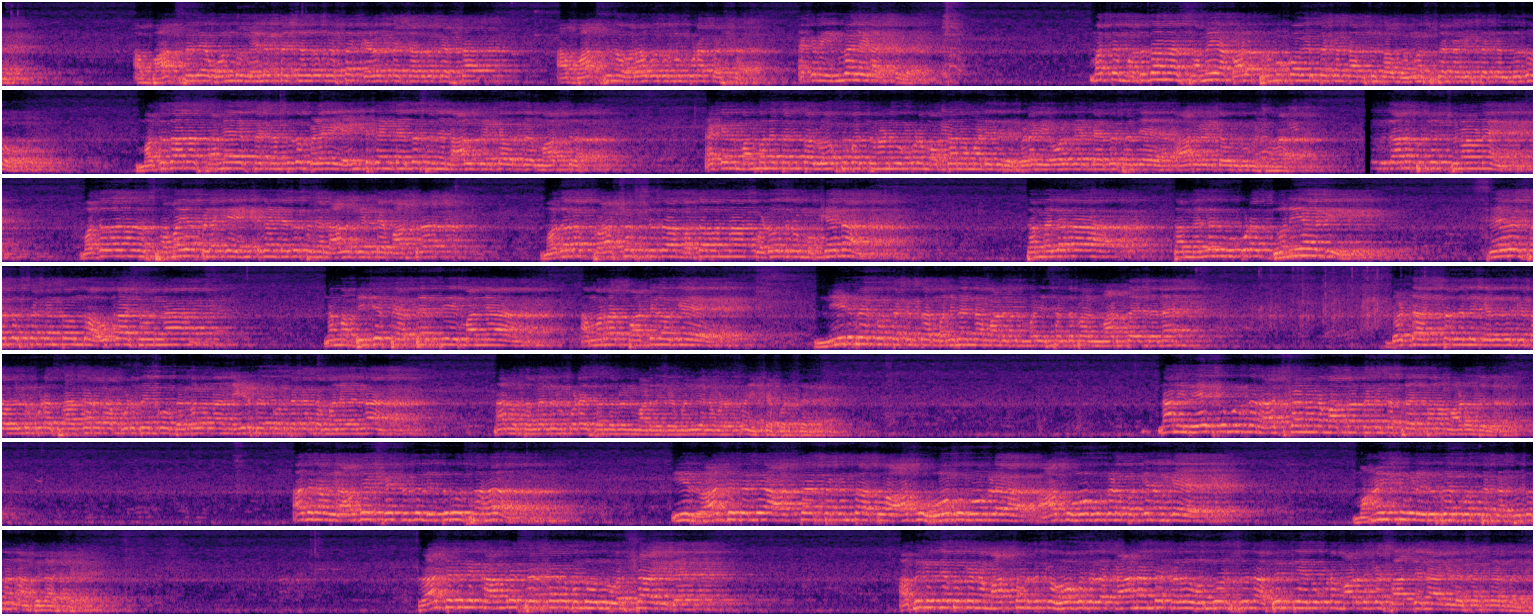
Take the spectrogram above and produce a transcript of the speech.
ಆ ಬಾಕ್ಸಲ್ಲೇ ಒಂದು ಮೇಲೆ ಟಚ್ ಆದರೂ ಕಷ್ಟ ಕೆಳಗೆ ಟಚ್ ಆದರೂ ಕಷ್ಟ, ಆ ಬಾಕ್ಸಿಂದ ಹೊರಗೋದ್ರೂ ಕೂಡ ಕಷ್ಟ. ಯಾಕಂದರೆ ಇನ್ವ್ಯಾಲಿಡ್ ಆಗ್ತದೆ. ಮತ್ತು ಮತದಾನ ಸಮಯ ಭಾಳ ಪ್ರಮುಖವಾಗಿರ್ತಕ್ಕಂಥ ಅಂಶ. ನಾವು ಗಮನಿಸಬೇಕಾಗಿರ್ತಕ್ಕಂಥದ್ದು, ಮತದಾನ ಸಮಯ ಇರ್ತಕ್ಕಂಥದ್ದು ಬೆಳಗ್ಗೆ ಎಂಟು ಗಂಟೆಯಿಂದ ಸಂಜೆ ನಾಲ್ಕು ಗಂಟೆವರೆಗೆ ಮಾತ್ರ. ಯಾಕೆಂದರೆ ಮನ್ಮನೆ ತನಕ ಲೋಕಸಭಾ ಚುನಾವಣೆಗೂ ಕೂಡ ಮತದಾನ ಮಾಡಿದ್ದಾರೆ. ಬೆಳಗ್ಗೆ ಏಳು ಗಂಟೆಯಿಂದ ಸಂಜೆ ಆರು ಗಂಟೆವರೆಗೂ ಸಹ. ವಿಧಾನ ಪರಿಷತ್ ಚುನಾವಣೆ ಮತದಾನದ ಸಮಯ ಬೆಳಗ್ಗೆ ಎಂಟು ಗಂಟೆಯಿಂದ ಸಂಜೆ ನಾಲ್ಕು ಗಂಟೆ ಮಾತ್ರ. ಮೊದಲ ಪ್ರಾಶಸ್ತ್ಯದ ಮತವನ್ನು ಕೊಡೋದರ ಮುಖೇನ ತಮ್ಮೆಲ್ಲರ ತಮ್ಮೆಲ್ಲರಿಗೂ ಕೂಡ ಧ್ವನಿಯಾಗಿ ಸೇವೆ ಸಲ್ಲಿಸ್ತಕ್ಕಂಥ ಒಂದು ಅವಕಾಶವನ್ನು ನಮ್ಮ ಬಿ ಜೆ ಪಿ ಅಭ್ಯರ್ಥಿ ಮಾನ್ಯ ಅಮರನಾಥ್ ಪಾಟೀಲ್ ಅವ್ರಿಗೆ ನೀಡಬೇಕು ಅಂತಕ್ಕಂಥ ಮನವಿಯನ್ನು ಮಾಡಿ ಈ ಸಂದರ್ಭವನ್ನು ಮಾಡ್ತಾ ಇದ್ದೇನೆ. ದೊಡ್ಡ ಅಂತರದಲ್ಲಿ ಗೆಲ್ಲೋದಕ್ಕೆ ತಾವೆಲ್ಲರೂ ಕೂಡ ಸಹಕಾರನ ಕೊಡಬೇಕು ಬೆಂಬಲನ ನೀಡಬೇಕು ಅಂತಕ್ಕಂಥ ಮನವಿಯನ್ನು ನಾನು ತಮ್ಮೆಲ್ಲರೂ ಕೂಡ ಈ ಸಂದರ್ಭದಲ್ಲಿ ಮಾಡೋದಕ್ಕೆ ಮನವಿಯನ್ನು ಮಾಡೋದಕ್ಕೆ ನಾನು ಇಷ್ಟಪಡ್ತೇನೆ ನಾನು ಈ ವೇದಿಕೆ ಮೂಲಕ ರಾಜಕಾರಣವನ್ನು ಮಾತನಾಡ್ತಕ್ಕಂಥ ಪ್ರಯತ್ನ ಮಾಡೋದಿಲ್ಲ. ಆದರೆ ನಾವು ಯಾವುದೇ ಕ್ಷೇತ್ರದಲ್ಲಿ ಇದ್ದರೂ ಸಹ ಈ ರಾಜ್ಯದಲ್ಲಿ ಆಗ್ತಾ ಇರ್ತಕ್ಕಂಥ ಅಥವಾ ಆಗು ಹೋಗುಗಳ ಆಗು ಹೋಗುಗಳ ಬಗ್ಗೆ ನಮಗೆ ಮಾಹಿತಿಗಳು ಇರಬೇಕು ಅಂತಕ್ಕಂಥದ್ದು ನನ್ನ ಅಭಿಲಾಷೆ. ರಾಜ್ಯದಲ್ಲಿ ಕಾಂಗ್ರೆಸ್ ಸರ್ಕಾರ ಬಂದು ಒಂದು ವರ್ಷ ಆಗಿದೆ. ಅಭಿವೃದ್ಧಿಯ ಬಗ್ಗೆ ನಾವು ಮಾತನಾಡೋದಕ್ಕೆ ಹೋಗೋದಿಲ್ಲ. ಕಾರಣ ಅಂದರೆ ಕಳೆದ ಒಂದು ವರ್ಷದಲ್ಲಿ ಅಭಿವೃದ್ಧಿಯನ್ನು ಕೂಡ ಮಾಡೋದಕ್ಕೆ ಸಾಧ್ಯನೇ ಆಗಿಲ್ಲ ಸರ್ಕಾರದಲ್ಲಿ.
